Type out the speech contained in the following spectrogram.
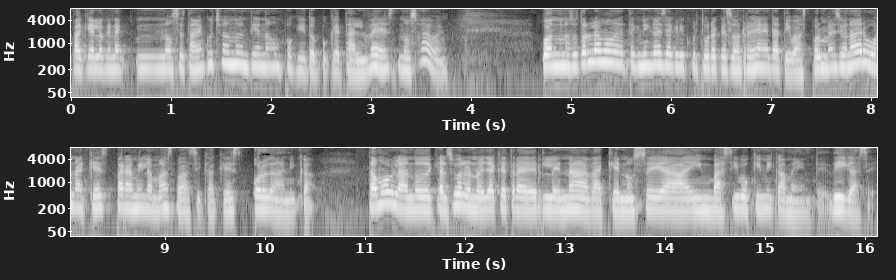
para que los que nos están escuchando entiendan un poquito, porque tal vez no saben. Cuando nosotros hablamos de técnicas de agricultura que son regenerativas, por mencionar una que es para mí la más básica, que es orgánica, estamos hablando de que al suelo no haya que traerle nada que no sea invasivo químicamente. Dígase,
